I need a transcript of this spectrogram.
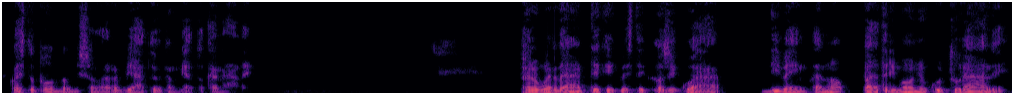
A questo punto mi sono arrabbiato e ho cambiato canale. Però guardate che queste cose qua diventano patrimonio culturale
